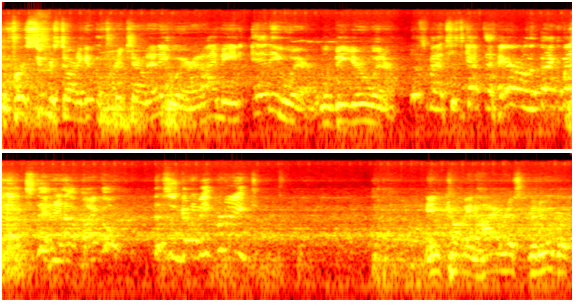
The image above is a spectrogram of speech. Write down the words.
The first superstar to get the three count anywhere, and I mean anywhere, will be your winner. This match has got the hair on the back of my neck standing up, Michael. This is going to be great. Incoming high risk maneuver.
